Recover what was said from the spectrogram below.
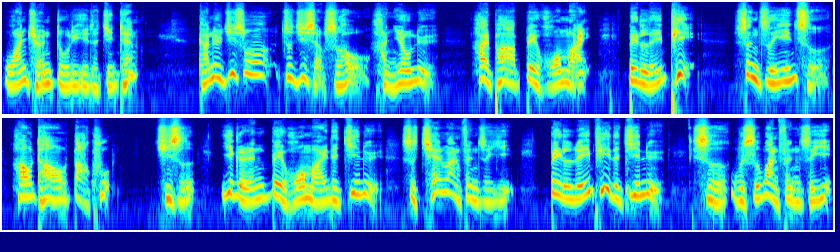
完全独立的今天。卡内基说自己小时候很忧虑，害怕被活埋、被雷劈，甚至因此嚎啕大哭。其实，一个人被活埋的几率是千万分之一。被雷劈的几率是五十万分之一，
